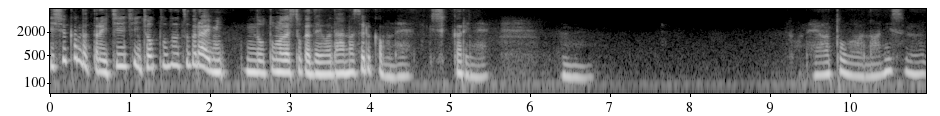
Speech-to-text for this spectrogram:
一週間だったら一日にちょっとずつぐらいのお友達とか電話で話せるかもね。しっかりね。ね。あとは何する？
